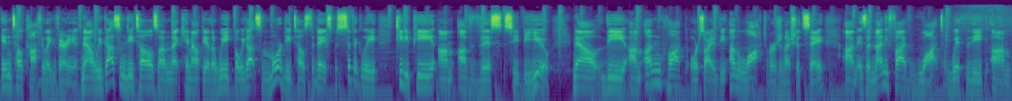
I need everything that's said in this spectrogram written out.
Intel Coffee Lake variant. Now we've got some details um, that came out the other week, but we got some more details today, specifically TDP um, of this CPU. Now the um, unclocked, or sorry, the unlocked version, I should say, um, is a 95 watt with the um,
